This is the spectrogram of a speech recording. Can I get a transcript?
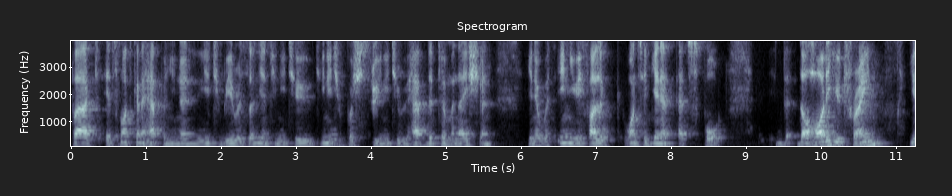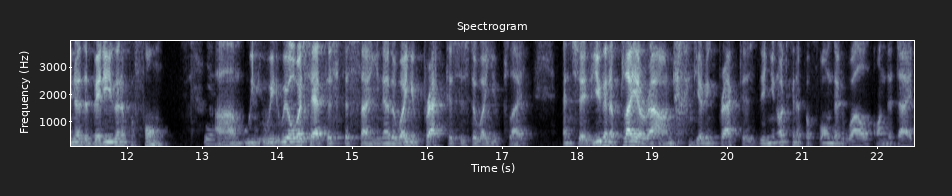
but it's not going to happen you know you need to be resilient you need to you need to push through you need to have determination you know within you. If i look once again at, at sport the, the harder you train you know the better you're going to perform. Yes. um, we, we, we always had this this saying you know the way you practice is the way you play. And so if you're going to play around during practice then you're not going to perform that well on the day.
